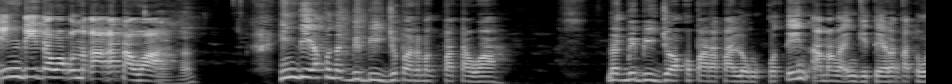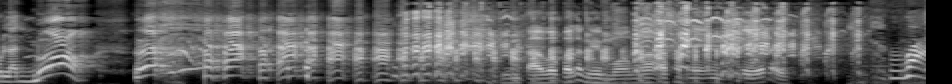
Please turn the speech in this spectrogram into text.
Hindi daw ako nakakatawa. Aha. Hindi ako nagbibideo para magpatawa. Nagbibideo ako para palungkutin ang mga inggiterang katulad mo! Yung tawa pa lang eh. Mukhang makakasap na yung gitera eh. Wow.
